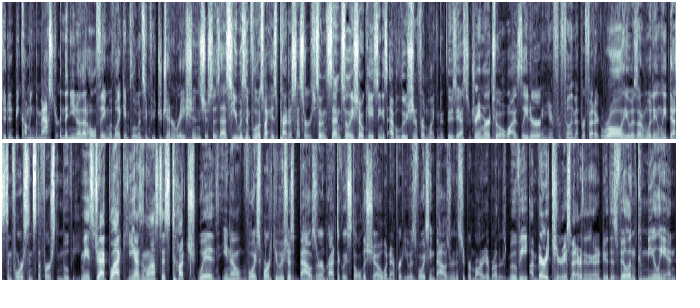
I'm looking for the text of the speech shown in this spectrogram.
student becoming the master. And then, you know, that whole thing with like influencing future generations, just as, as he was influenced by his predecessors. So essentially showcasing his evolution from like an enthusiastic dreamer to a wise leader and, you know, fulfilling that prophetic role he was unwittingly destined for since the first movie. I mean, it's Jack Black. He hasn't lost his touch with, you know, voice work. He was just Bowser and practically stole the show whenever he was voicing Bowser in the Super Mario Brothers movie. I'm very curious about everything they're going to do. This villain, Chameleon,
